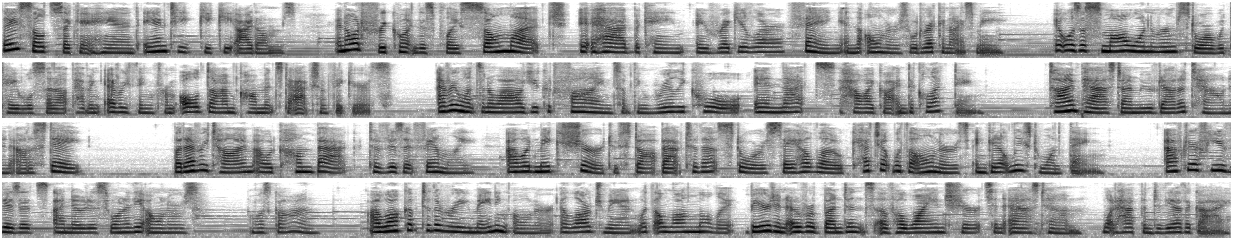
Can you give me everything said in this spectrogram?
They sold secondhand antique geeky items, and I would frequent this place so much it had became a regular thing and the owners would recognize me. It was a small one-room store with tables set up having everything from old dime comics to action figures. Every once in a while you could find something really cool and that's how I got into collecting. Time passed and I moved out of town and out of state. But every time I would come back to visit family, I would make sure to stop back to that store, say hello, catch up with the owners, and get at least one thing. After a few visits, I noticed one of the owners was gone. I walk up to the remaining owner, a large man with a long mullet, beard, and overabundance of Hawaiian shirts, and asked him what happened to the other guy.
